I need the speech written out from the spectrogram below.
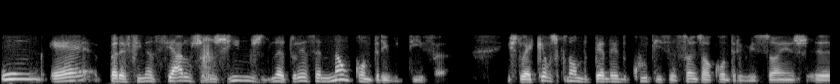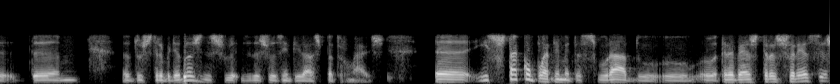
Um é para financiar os regimes de natureza não contributiva isto é, aqueles que não dependem de cotizações ou contribuições uh, de, dos trabalhadores das, das suas entidades patronais. Uh, isso está completamente assegurado uh, através de transferências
